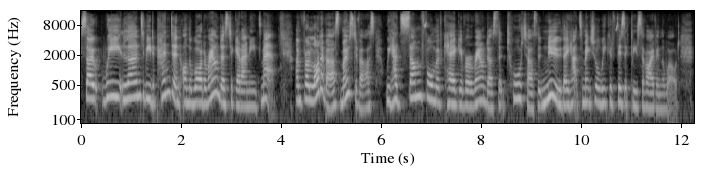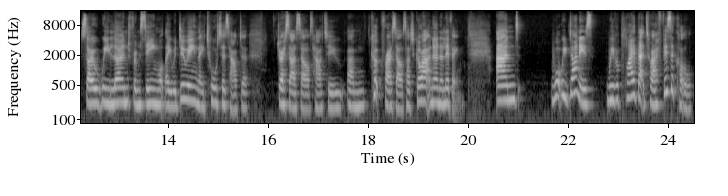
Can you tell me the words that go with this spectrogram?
So we learn to be dependent on the world around us to get our needs met. And for a lot of us, most of us, we had some form of caregiver around us that taught us, that knew they had to make sure we could physically survive in the world. So we learned from seeing what they were doing. They taught us how to dress ourselves, how to um, cook for ourselves, how to go out and earn a living. And what we've done is we've applied that to our physical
